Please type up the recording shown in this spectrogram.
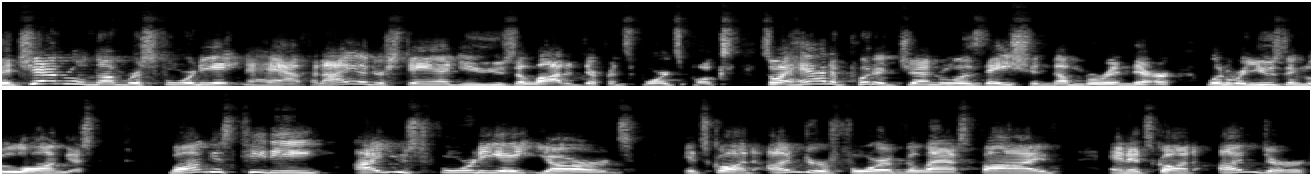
The general number is 48 and a half. And I understand you use a lot of different sports books. So I had to put a generalization number in there when we're using the longest. Longest TD, I used 48 yards. It's gone under four of the last five, and it's gone under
